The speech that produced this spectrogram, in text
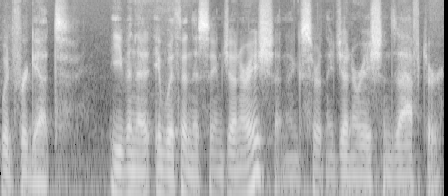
would forget, even that within the same generation, and certainly generations after.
